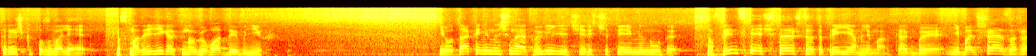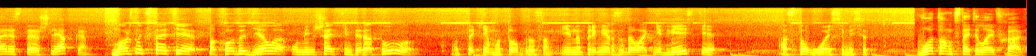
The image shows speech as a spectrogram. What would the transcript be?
крышка позволяет. Посмотрите, как много воды в них. И вот так они начинают выглядеть через 4 минуты. Но в принципе я считаю, что это приемлемо. Как бы небольшая зажаристая шляпка. Можно, кстати, по ходу дела уменьшать температуру вот таким вот образом. И, например, задавать не 200, а 180. Вот вам, кстати, лайфхак.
